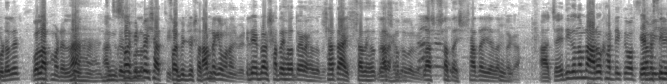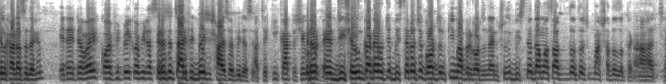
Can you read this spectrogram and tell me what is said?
মডেলের গোলাপ মডেল না? হ্যাঁ, হ্যাঁ, হ্যাঁ, আচ্ছা, ফিট বাই সাত ফিট ছয় ফিট বাই সাত দামটা কেমন আসবে এটা? আপনার সাতাশ হাজার টাকা রাখা যাবে। সাতাশ সাতাশ হাজার টাকা। লাস্ট রাখা কত লাস্ট সাতাশ সাতাশ হাজার টাকা। আচ্ছা এদিকে আমরা আরও খাট দেখতে পাচ্ছি। একটা সিঙ্গেল খাট আছে দেখেন। এটা এটা ভাই কয় ফিট বাই কয় ফিট আছে? এটা হচ্ছে চার ফিট বাই সাড়ে ছয় ফিট আছে। আচ্ছা কি সেগুলো জি সেগুন কাঠের হচ্ছে বিস্তার হচ্ছে গর্জন কি মাপের গর্জন দেন শুধু বিস্তার দাম আছে আর তো হচ্ছে পাঁচ সাত হাজার টাকা। আচ্ছা।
